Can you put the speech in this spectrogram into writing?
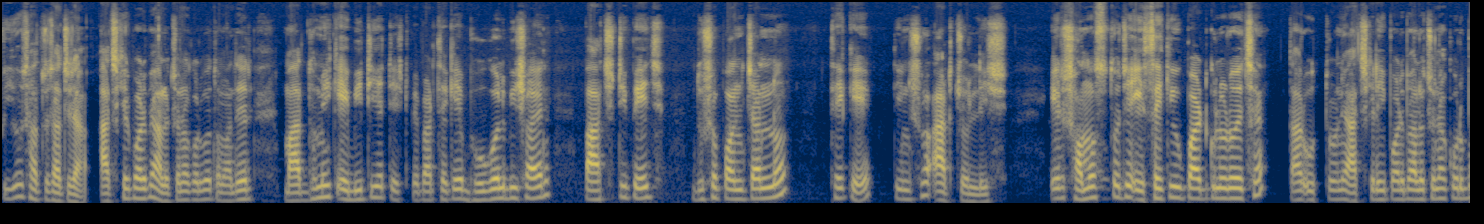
প্রিয় ছাত্রছাত্রীরা, আজকের পর্বে আলোচনা করব তোমাদের মাধ্যমিক এবিটিএ টেস্ট পেপার থেকে ভূগোল বিষয়ের পাঁচটি পেজ দুশো পঞ্চান্ন থেকে তিনশো আটচল্লিশ। এর সমস্ত যে এসএকিউ পার্টগুলো রয়েছে, তার উত্তর নিয়ে আজকের এই পর্বে আলোচনা করব।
